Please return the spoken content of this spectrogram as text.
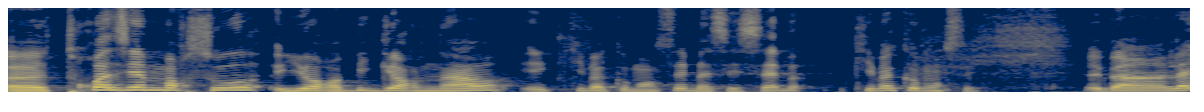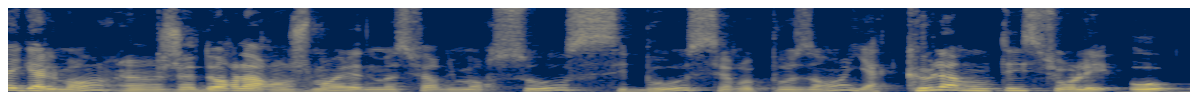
Euh, troisième morceau, You're a Big Girl Now. Et qui va commencer? Bah, C'est Seb qui va commencer. Et ben là également, hein, j'adore l'arrangement et l'atmosphère du morceau. C'est beau, c'est reposant. Il n'y a que la montée sur les hauts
